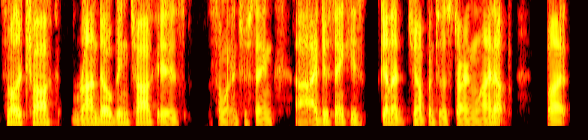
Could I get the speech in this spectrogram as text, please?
Some other chalk, Rondo being chalk is somewhat interesting. Uh, I do think he's gonna jump into the starting lineup, but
